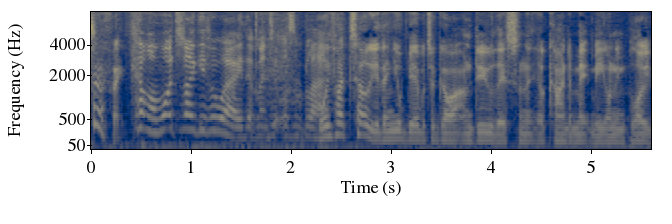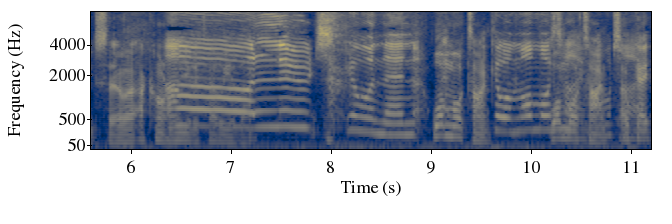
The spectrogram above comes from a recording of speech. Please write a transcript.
Perfect. Come on, what did I give away that meant it wasn't black? Well, if I tell you, then you'll be able to go out and do this, and it'll kind of make me unemployed. So uh, I can't really tell you that. Oh, Looch. Go on then. One more time. Go on, one more time. One time. more time, okay?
